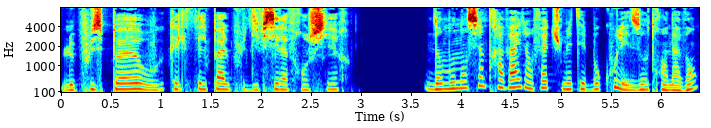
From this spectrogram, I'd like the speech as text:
le plus peur ou quel était le pas le plus difficile à franchir? Dans mon ancien travail, en fait, je mettais beaucoup les autres en avant.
